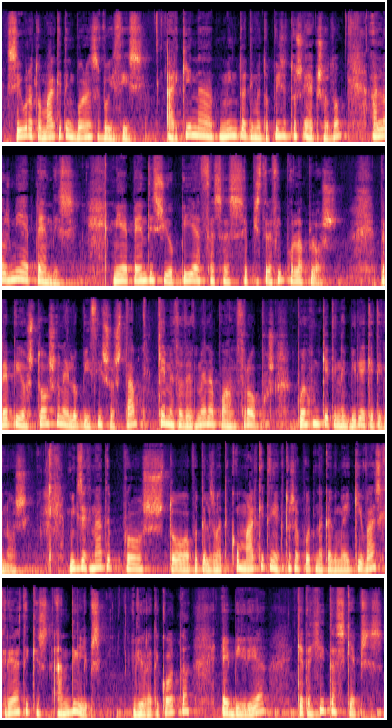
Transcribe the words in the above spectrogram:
Σίγουρα το marketing μπορεί να σας βοηθήσει. Αρκεί να μην το αντιμετωπίζετε ως έξοδο, αλλά ως μια επένδυση. Μια επένδυση η οποία θα σας επιστρεφεί πολλαπλώς. Πρέπει ωστόσο να υλοποιηθεί σωστά και μεθοδευμένα από ανθρώπους που έχουν και την εμπειρία και τη γνώση. Μην ξεχνάτε πως το αποτελεσματικό marketing εκτός από την ακαδημαϊκή βάση χρειάζεται και αντίληψη, διορατικότητα, εμπειρία και ταχύτητα σκέψης.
